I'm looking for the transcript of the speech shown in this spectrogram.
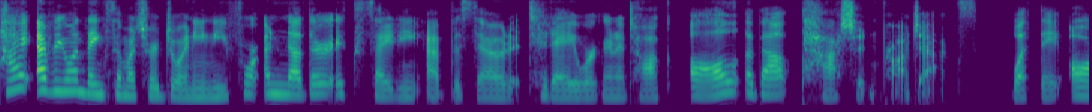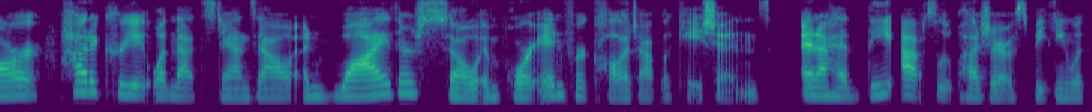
Hi, everyone. Thanks so much for joining me for another exciting episode. Today, we're going to talk all about passion projects what they are, how to create one that stands out, and why they're so important for college applications. And I had the absolute pleasure of speaking with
